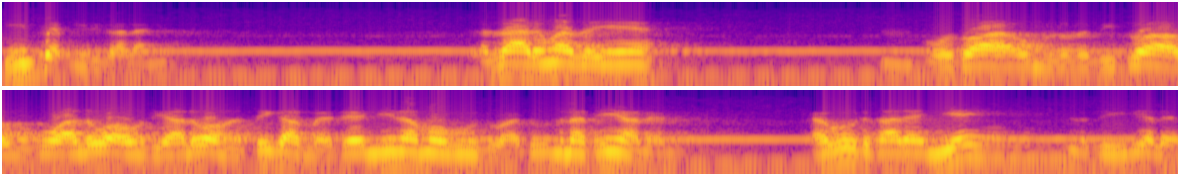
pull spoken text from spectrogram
ငြိမ်းတက်ပြီးတခါလားအသာတုန်းကဆိုရင်ဘိုးသွားအောင်မလို့ဒီသွားအောင်ဟိုဟာလောက်အောင်ဒီဟာလောက်အောင်စိတ်ကမဲ့တဲ့ငြိမ်းတာမဟုတ်ဘူးသူကသူမနာထင်းရတယ်အခုတခါလဲငြိမ်းစီရလဲ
